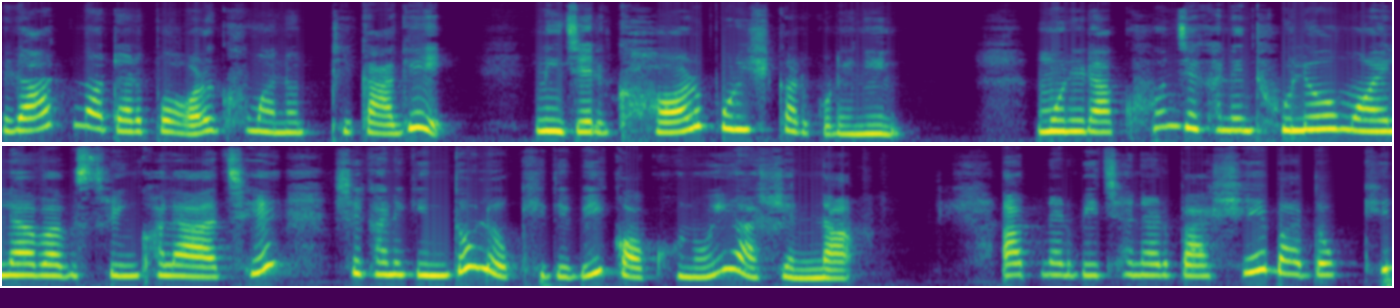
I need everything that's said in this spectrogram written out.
রাত নটার পর ঘুমানোর ঠিক আগে নিজের ঘর পরিষ্কার করে নিন। মনে রাখুন, যেখানে ধুলো, ময়লা বা শৃঙ্খলা আছে, সেখানে কিন্তু লক্ষ্মী দেবী কখনোই আসেন না। আপনার বিছানার পাশে বা দক্ষিণ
